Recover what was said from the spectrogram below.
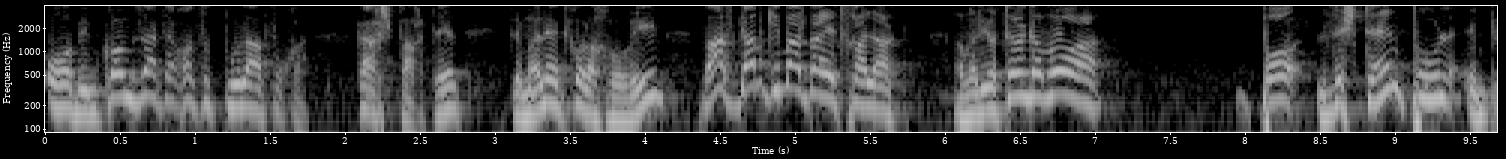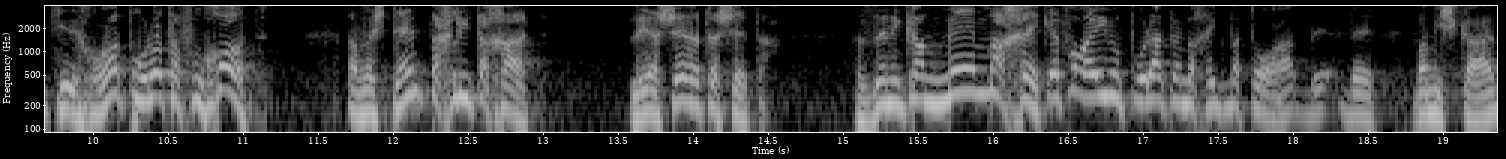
או במקום זה אתה יכול לעשות פעולה הפוכה. קח שפכטל, תמלא את כל החורים, ואז גם קיבלת עץ חלק, אבל יותר גבוה. פה זה שתיהן פעול, כי לכאורה פעולות הפוכות, אבל שתיהן תכלית אחת, ליישר את השטח. אז זה נקרא ממחק. איפה ראינו פעולת ממחק בתורה, ב- ב- במשכן?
